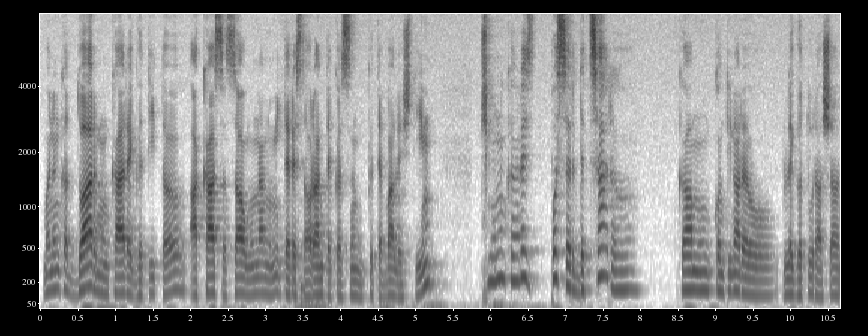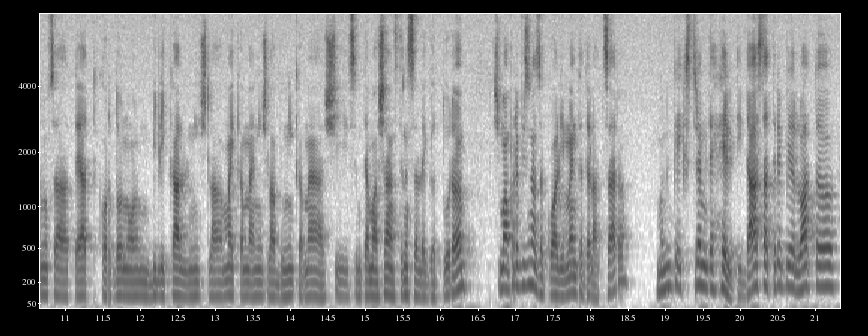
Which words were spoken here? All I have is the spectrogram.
mănâncă doar mâncare gătită acasă sau în anumite restaurante, că sunt câteva le știm, și mănâncă în rest păsări de țară, că am în continuare o legătură așa, nu s-a tăiat cordonul umbilical nici la maica mea, nici la bunica mea și suntem așa în strânsă legătură și mă aprovizionează cu alimente de la țară, mănâncă extrem de healthy, dar asta trebuie luată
